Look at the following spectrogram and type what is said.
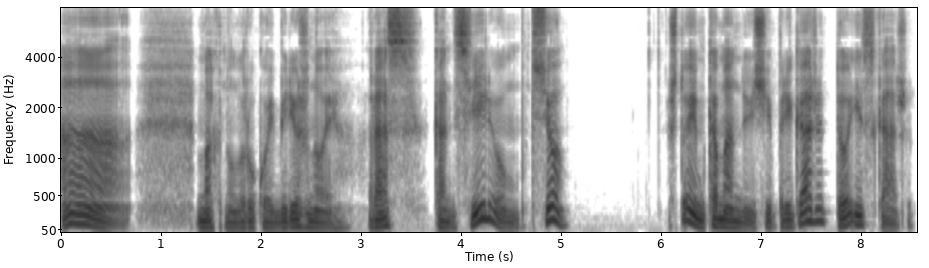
А, -а, -а махнул рукой Бережной. Раз консилиум, все. Что им командующий прикажет, то и скажут.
